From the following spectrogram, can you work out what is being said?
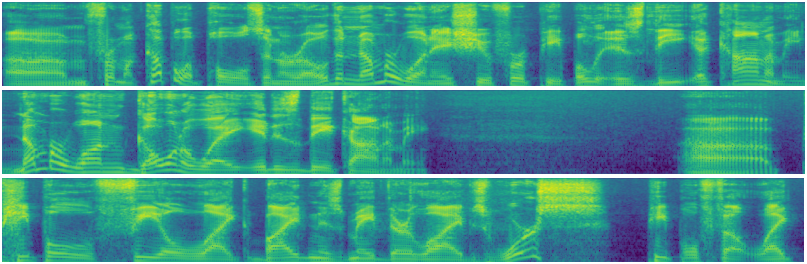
um, from a couple of polls in a row, the number one issue for people is the economy. Number one, going away, it is the economy. Uh, people feel like Biden has made their lives worse. People felt like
